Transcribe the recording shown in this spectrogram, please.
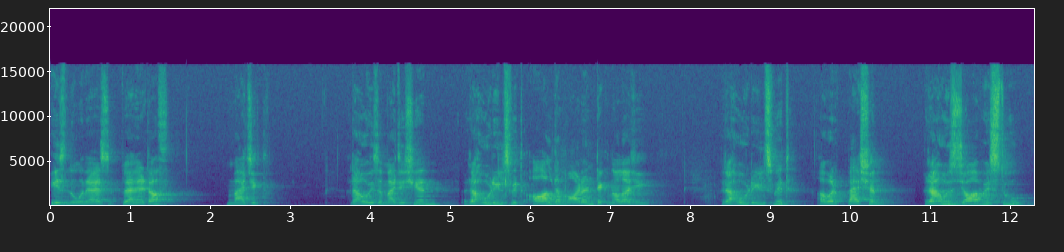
is known as planet of magic. Rahu is a magician. Rahu deals with all the modern technology. Rahu deals with our passion. Rahu's job is to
